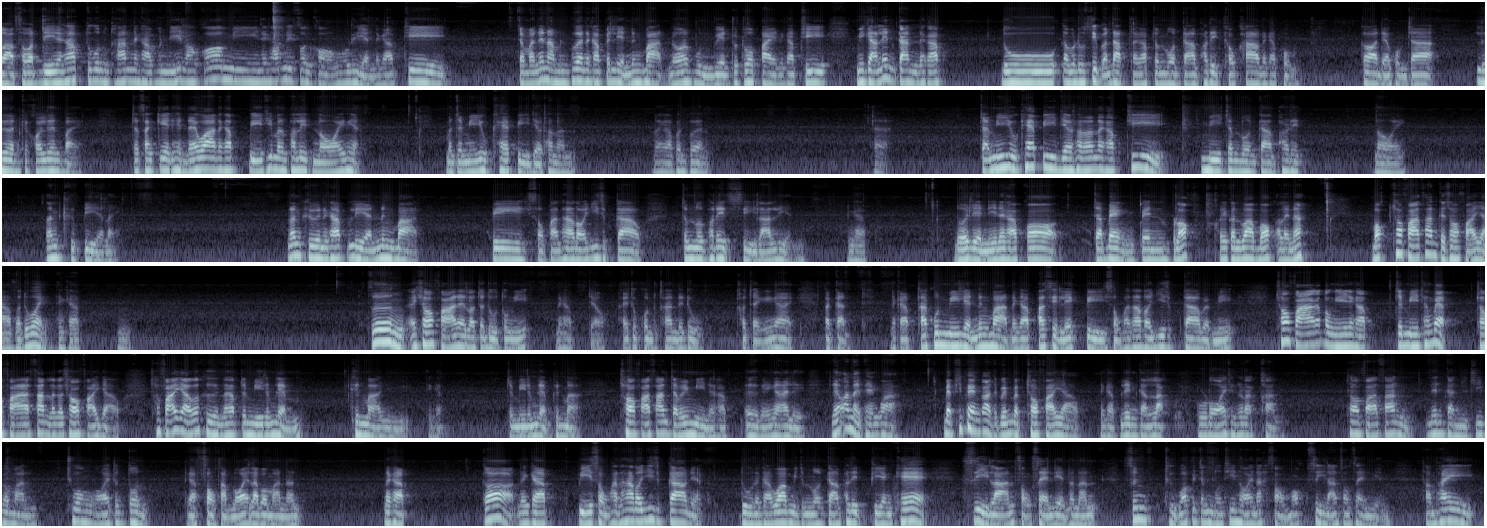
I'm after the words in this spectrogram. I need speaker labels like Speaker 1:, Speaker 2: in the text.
Speaker 1: กราบสวัสดีนะครับ ทุกคนทุกท่านนะครับ วันนี้เราก็มีนะครับในส่วนของเหรียญนะครับที่จะมาแนะนำเพื่อนๆนะครับ เป็นเหรียญหนึ่งบาทเนาะหมุนเวียนทั่วๆไปนะครับ ที่มีการเล่นกันนะครับ ดูเรามาดูสิบอันดับนะครับจำนวนการผลิตคร่าวๆนะครับ ผม ก็เดี๋ยวผมจะเลื่อนค่อยๆเลื่อนไป จะสังเกตเห็นได้ว่านะครับ ปีที่มันผลิตน้อยเนี่ย มันจะมีอยู่แค่ปีเดียวเท่านั้นนะครับ เพื่อนๆอ่า จะมีอยู่แค่ปีเดียวเท่านั้นนะครับที่มีจำนวนการผลิตน้อย นั่นคือปีอะไร นั่นคือนะครับเหรียญหนึ่งบาท ปี 2529จำนวนผลิต 4 ล้านเหรียญนะครับ โดยเหรียญนี้นะครับก็จะแบ่งเป็นบล็อกเขาเรียกกันว่าบล็อกอะไรนะบล็อกช่อฟ้าสั้นกับช่อฟ้ายาวซะด้วยนะครับอืม ซึ่งไอ้ช่อฟ้าเนี่ยเราจะดูตรงนี้นะครับ เดี๋ยวให้ทุกคนทุกท่านได้ดูเข้าใจง่ายๆละกันนะครับ ถ้าคุณมีเหรียญหนึ่งบาทนะครับภาษีเล็กปี 2529 แบบนี้ ช่อฟ้าก็ตรงนี้นะครับ จะมีทั้งแบบช่อฟ้าสั้นแล้วก็ช่อฟ้ายาว ช่อฟ้ายาวก็คือนะครับ จะมีแหลมๆขึ้นมาอย่างนี้นะครับ จะมีแหลมๆขึ้นมา ช่อฟ้าสั้นจะไม่มีนะครับ เออง่าย ๆ เลย แล้วอันไหนแพงกว่า แบบที่แพงก็อาจจะเป็นแบบช่อฟ้ายาวนะครับ เล่นกันหลัก ร้อยถึงหลักพันช่อฟ้าสั้นเล่นกันอยู่ที่ประมาณช่วงร้อยต้นๆนะครับสองสามร้อยอะไรประมาณนั้นนะครับ ก็นะครับปี 2529 เนี่ย ดูนะครับว่ามีจำนวนการผลิตเพียงแค่ 4 ล้าน2แสนเหรียญเท่านั้น ซึ่งถือว่าเป็นจำนวนที่น้อยนะ2บล็อก 4 ล้าน2แสนเหรียญทำให้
